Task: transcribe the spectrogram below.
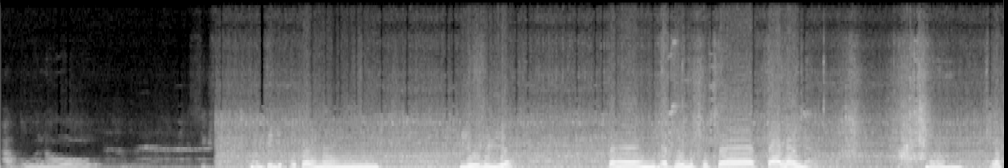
abuno 6 Ang bili po tayo ng urea. Pang abono po sa palay. Um, ah.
